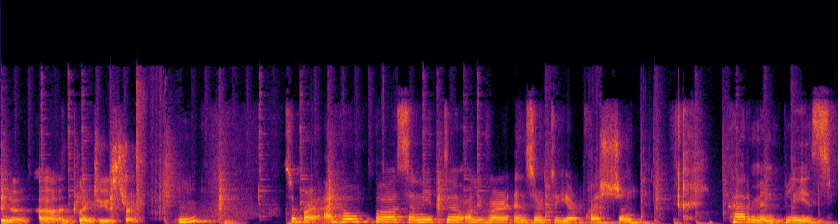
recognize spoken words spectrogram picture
you know uh, and play to your strength mm-hmm. super i hope uh, sanit uh, oliver answered to your question carmen please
